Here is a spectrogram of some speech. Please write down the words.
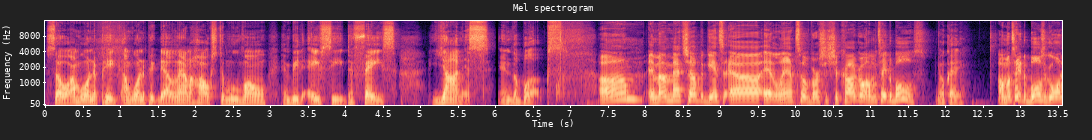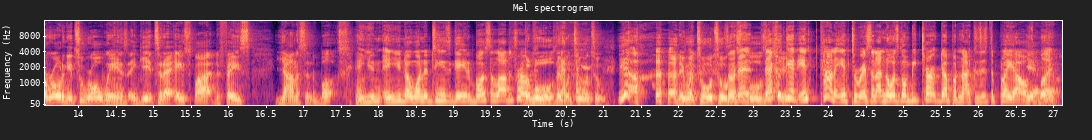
So I'm going to pick I'm going to pick the Atlanta Hawks to move on and be the eighth seed to face Giannis and the Bucks. Um, in my matchup against uh, Atlanta versus Chicago, I'm gonna take the Bulls. Okay. I'm gonna take the Bulls and go on the road and get two road wins and get to that eighth spot to face Giannis and the Bucks. And you and you know one of the teams that gave the Bucks a lot of trouble. The Bulls, they went two and two. Yeah. They went two and two so against that the Bulls. that could year. get in, kind of interesting. I know it's going to be turned up or not because it's the playoffs, Yeah, but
